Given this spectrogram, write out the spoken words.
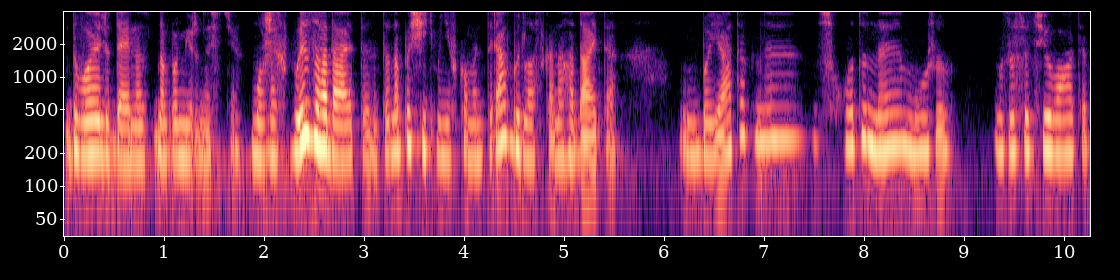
двоє людей на, на помірності. Може, ви згадаєте, то напишіть мені в коментарях, будь ласка, нагадайте. Бо я так не сходу не можу засоціювати.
